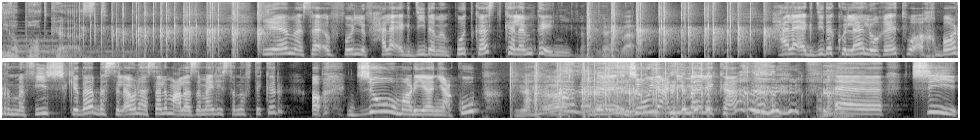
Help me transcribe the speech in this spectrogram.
رؤيا بودكاست. يا مساء الفل في حلقة جديدة من بودكاست كلام تاني. حلقة جديدة كلها لغات وأخبار مفيش كده بس الأول هسلم على زمايلي استنى أفتكر. آه جو مريان يعقوب. أهلا أهلا. جو يعني ملكة. آه، تشي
